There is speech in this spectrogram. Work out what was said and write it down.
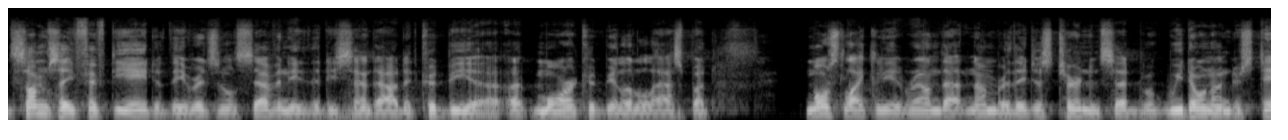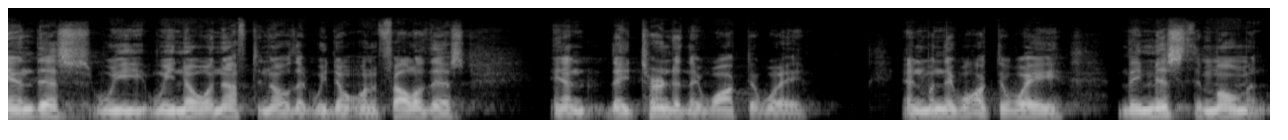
some say 58 of the original 70 that he sent out. It could be a, a more, it could be a little less, but most likely around that number. They just turned and said, We don't understand this. We, we know enough to know that we don't want to follow this. And they turned and they walked away. And when they walked away, they missed the moment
